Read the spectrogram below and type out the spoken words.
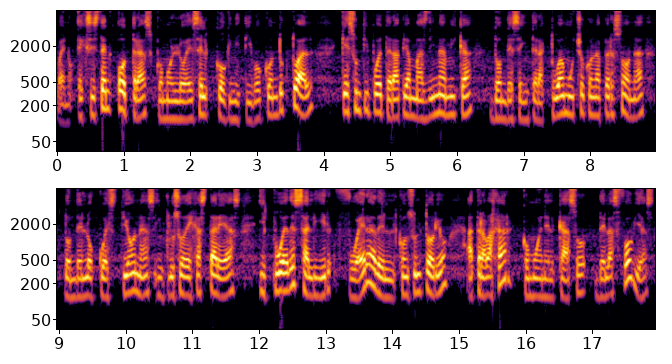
Bueno, existen otras, como lo es el cognitivo conductual, que es un tipo de terapia más dinámica, donde se interactúa mucho con la persona, donde lo cuestionas, incluso dejas tareas y puedes salir fuera del consultorio a trabajar, como en el caso de las fobias.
